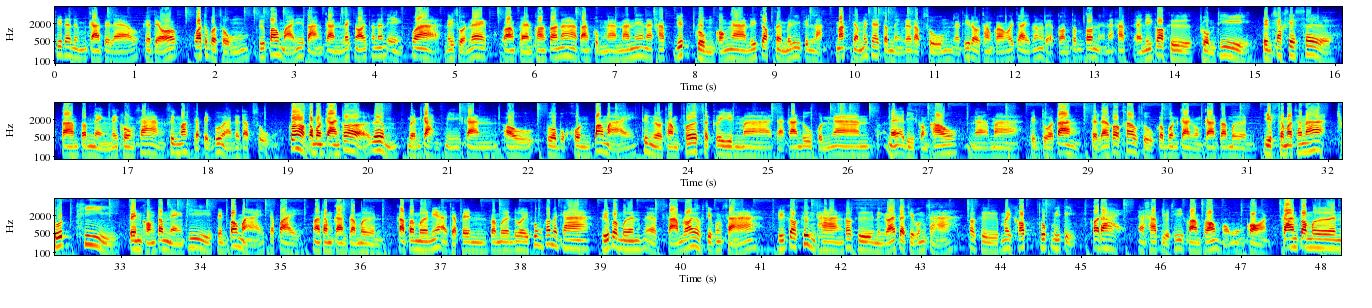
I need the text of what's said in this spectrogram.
ที่ได้ดำเนินการไปแล้วเพียงแต่ว่าวัตถุประสงค์หรือเป้าหมายนี่ต่างกันเล็กน้อยเท่านั้นเองว่าในส่วนแรกวางแผนความก้าวหน้าตามกลุ่มงานนั้นเนี่ยนะครับยึดกลุ่มของงานหรือ job family เป็นหลัก มักจะไม่ใช่ตำแหน่งระดับสูง อย่างที่เราทำความเข้าใจตั้งแต่ตอนต้นๆนะครับแต่อันนี้ก็คือกลุ่มที่เป็น successor ตามตำแหน่งในโครงสร้าง ซึ่งมักจะเป็นผู้บริหารระดับสูง ก็กระบวนการก็เริ่มเหมือนกันมีการเอาตัวบุคคลเป้าหมาย ซึ่งเราทำ first screen มาจากการดูผลงานในอดีตของเขานะมาเป็นตัวตั้ง เสร็จแล้วก็เข้าสู่กระบวนการของการประเมิน หยิบสมรรถนะชุดที่เป็นของตำแหน่งที่เป็นเป้าหมายจะไปมาทำการประเมิน การประเมินนี้อาจจะเป็นประเมินโดยผู้บังคับบัญชา หรือประเมินแบบ360 องศา หรือก็ครึ่งทางก็คือ 180 องศา ก็คือไม่ครบทุกมิติก็ได้นะครับ อยู่ที่ความพร้อมขององค์กร การประเมิน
